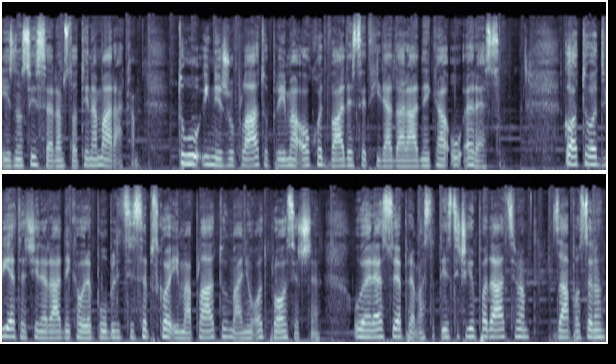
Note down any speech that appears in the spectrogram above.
iznosi 700 maraka. Tu i nižu platu prima oko 20.000 radnika u RS-u. Gotovo dvije trećine radnika u Republici Srpskoj ima platu manju od prosječne. U RS-u je prema statističkim podacima zaposleno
